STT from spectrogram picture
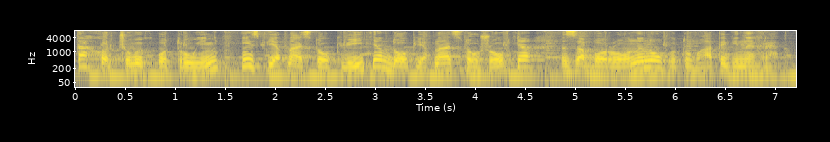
та харчових отруєнь із 15 квітня до 15 жовтня заборонено готувати вінегрет.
